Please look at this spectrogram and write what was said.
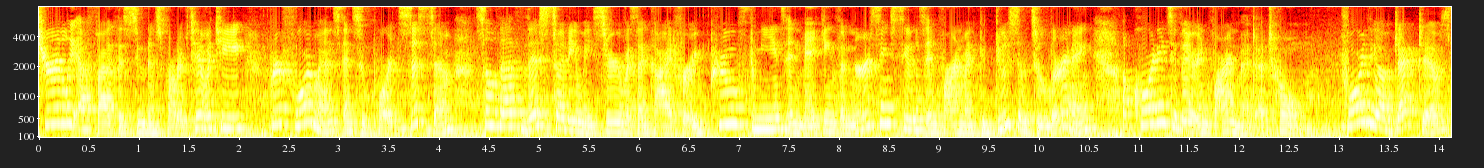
truly affect the student's productivity, performance, and support system so that this study may serve as a guide for improved means in making the nursing students' environment conducive to learning according to their environment at home. For the objectives,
